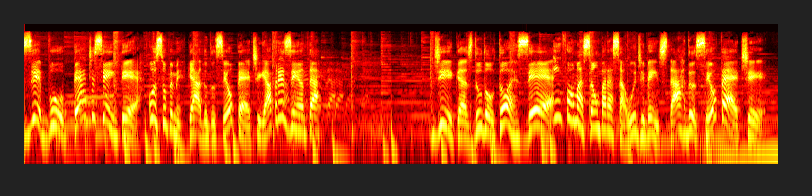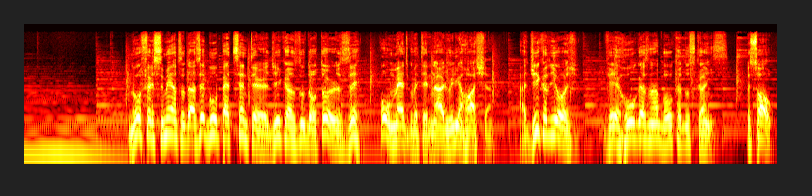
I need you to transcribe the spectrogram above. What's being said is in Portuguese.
Zebu Pet Center, o supermercado do seu pet, apresenta. Dicas do Doutor Z. Informação para a saúde e bem-estar do seu pet. No oferecimento da Zebu Pet Center, dicas do Doutor Z, com o médico veterinário William Rocha. A dica de hoje: verrugas na boca dos cães. Pessoal,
